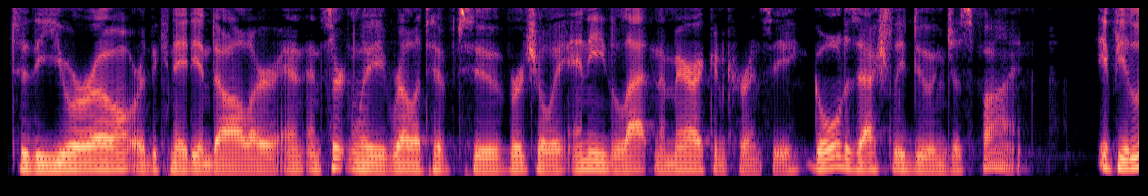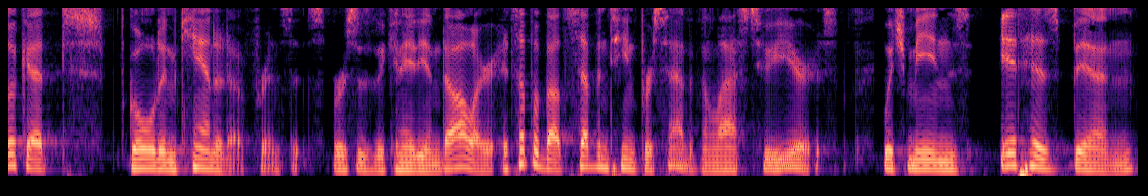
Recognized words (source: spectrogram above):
to the euro or the Canadian dollar, and, and, certainly relative to virtually any Latin American currency, gold is actually doing just fine. If you look at gold in Canada, for instance, versus the Canadian dollar, it's up about 17% in the last two years, which means it has been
